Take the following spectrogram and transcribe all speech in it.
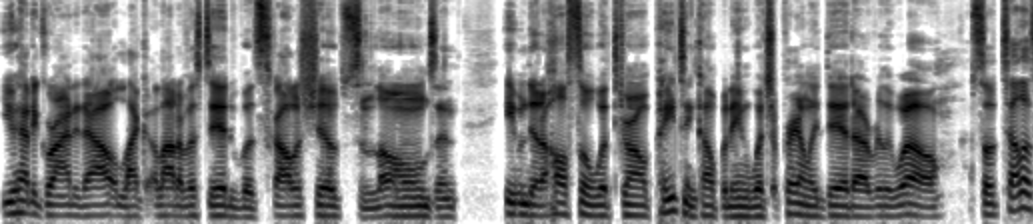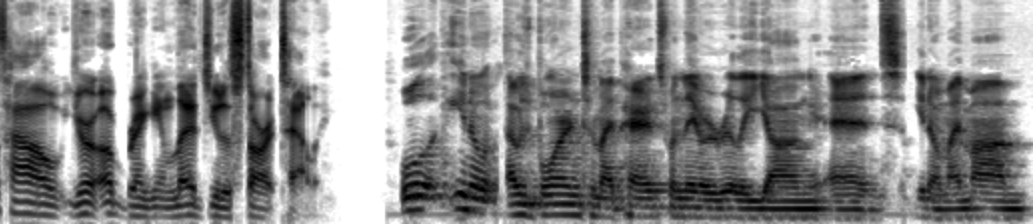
you had to grind it out like a lot of us did with scholarships and loans, and even did a hustle with your own painting company, which apparently did uh, really well. So tell us how your upbringing led you to start Tally. Well, you know, I was born to my parents when they were really young. And, you know, my mom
